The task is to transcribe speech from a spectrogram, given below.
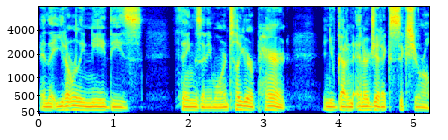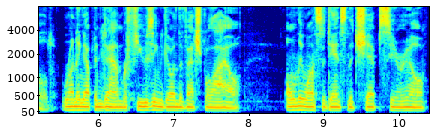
and that you don't really need these things anymore until you're a parent and you've got an energetic six year old running up and down, refusing to go in the vegetable aisle, only wants to dance in the chips, cereal,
